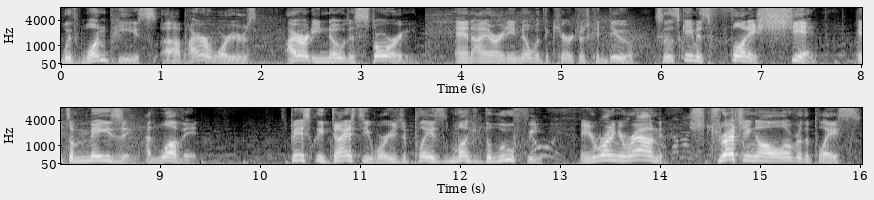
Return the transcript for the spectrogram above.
with One Piece uh, Pirate Warriors, I already know the story, and I already know what the characters can do. So this game is fun as shit. It's amazing. I love it. It's basically Dynasty Warriors. You play as Monkey D. Luffy, and you're running around stretching all over the place.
